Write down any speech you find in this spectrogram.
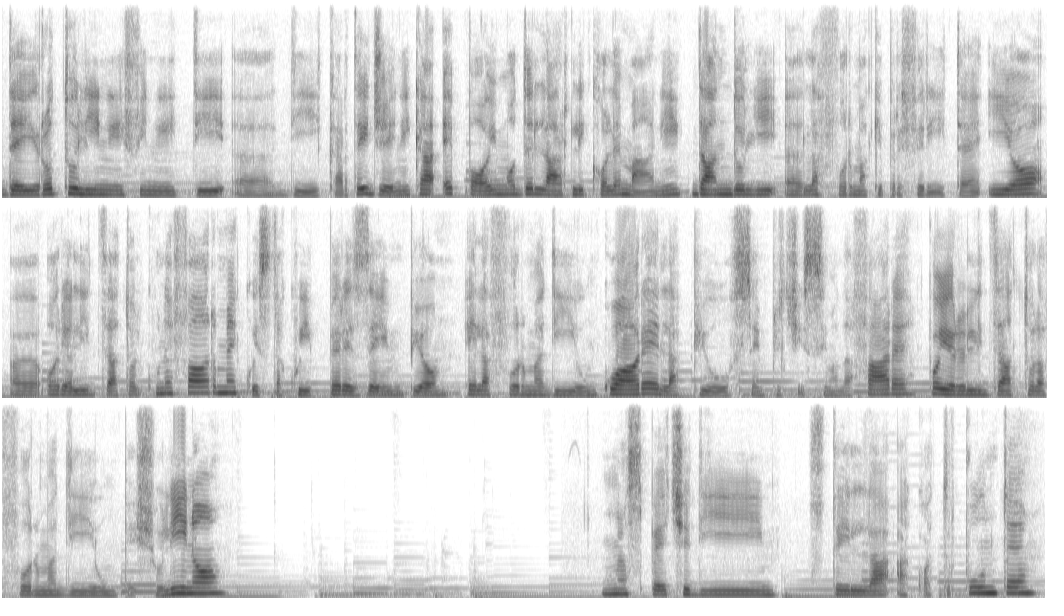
dei rotolini finiti eh, di carta igienica e poi modellarli con le mani dandogli eh, la forma che preferite. Io eh, ho realizzato alcune forme, questa qui per esempio è la forma di un cuore, la più semplicissima da fare, poi ho realizzato la forma di un pesciolino, una specie di stella a quattro punte,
